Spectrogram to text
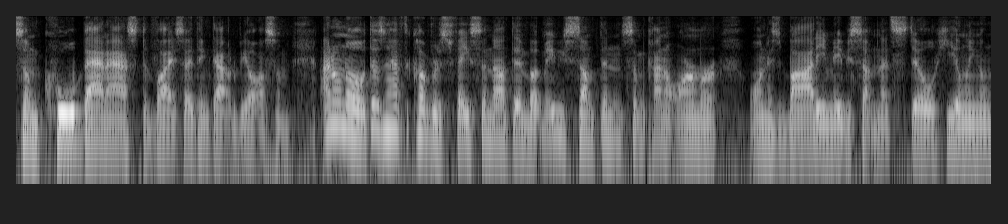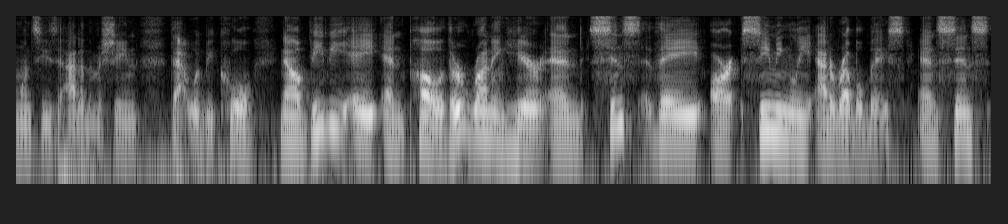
some cool badass device. I think that would be awesome. I don't know. It doesn't have to cover his face or nothing, but maybe something, some kind of armor on his body, maybe something that's still healing him once he's out of the machine. That would be cool. Now, BB-8 and Poe, they're running here, and since they are seemingly at a rebel base, and since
